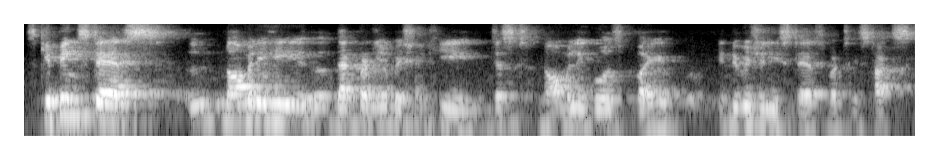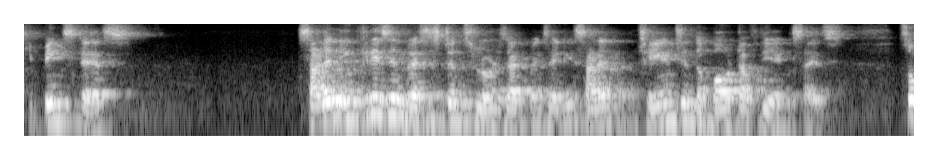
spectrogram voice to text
skipping stairs. Normally, he that particular patient he just normally goes by individually stairs, but he starts skipping stairs. Sudden increase in resistance loads. That means any sudden change in the bout of the exercise. So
